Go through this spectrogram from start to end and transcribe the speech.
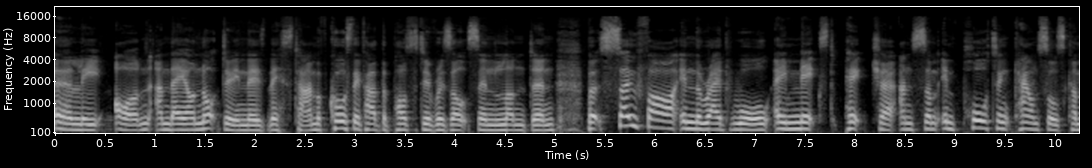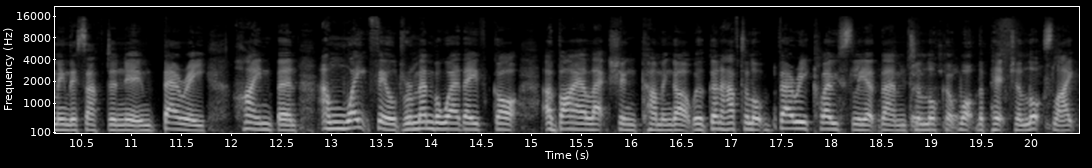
early on, and they are not doing this this time. Of course, they've had the positive results in London, but so far in the Red Wall, a mixed picture and some important councils coming this afternoon Bury, Hyndburn, and Wakefield. Remember where they've got a by election coming up. We're going to have to look very closely at them to look at what the picture looks like.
